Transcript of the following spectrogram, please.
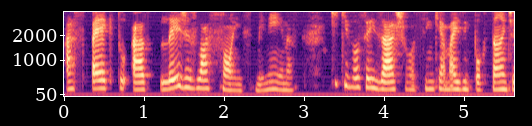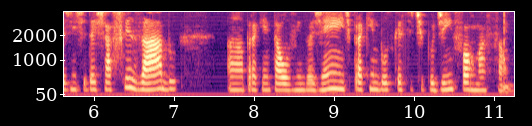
aspecto às legislações, meninas. O que, que vocês acham assim que é mais importante a gente deixar frisado uh, para quem está ouvindo a gente, para quem busca esse tipo de informação?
